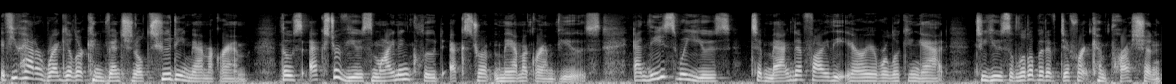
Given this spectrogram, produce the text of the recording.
If you had a regular conventional 2D mammogram, those extra views might include extra mammogram views. And these we use to magnify the area we're looking at, to use a little bit of different compression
